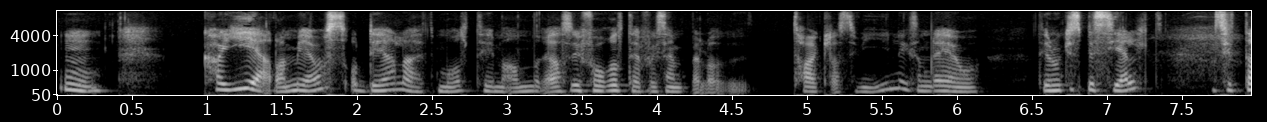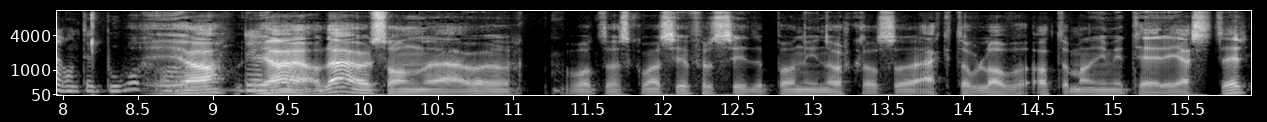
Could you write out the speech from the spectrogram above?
Hva gjør det med oss å dele et måltid med andre? Altså I forhold til f.eks. å ta et glass vin. Liksom. Det er jo det er noe spesielt å sitte rundt et bord og Ja, dele ja, ja, det er jo sånn det er jo, på en måte, skal man si, For å si det på nynorsk, altså act of love, at man inviterer gjester.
